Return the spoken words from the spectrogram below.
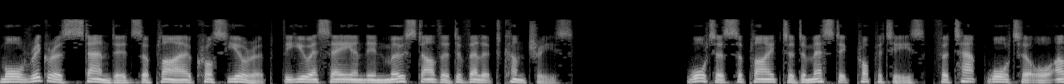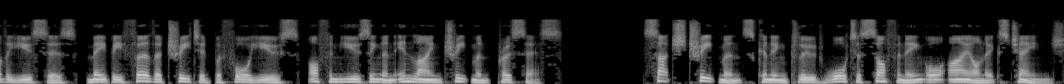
More rigorous standards apply across Europe, the USA and in most other developed countries. Water supplied to domestic properties, for tap water or other uses, may be further treated before use, often using an inline treatment process. Such treatments can include water softening or ion exchange.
